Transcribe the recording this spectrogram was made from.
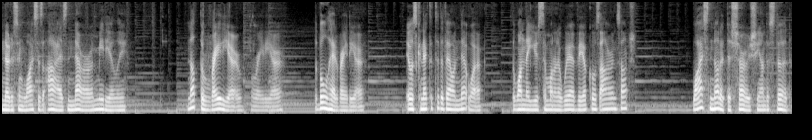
noticing Weiss's eyes narrow immediately. Not the radio radio, the Bullhead radio. It was connected to the Vale network, the one they use to monitor where vehicles are and such. Weiss nodded to show she understood,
